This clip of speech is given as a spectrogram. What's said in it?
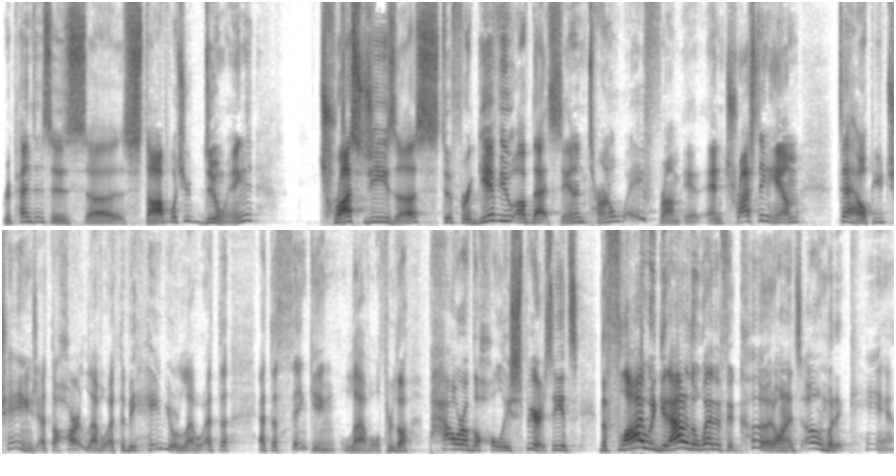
Repentance is uh, stop what you're doing trust Jesus to forgive you of that sin and turn away from it, and trusting Him to help you change at the heart level, at the behavioral level, at the at the thinking level through the power of the Holy Spirit. See, it's the fly would get out of the web if it could on its own, but it can't.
